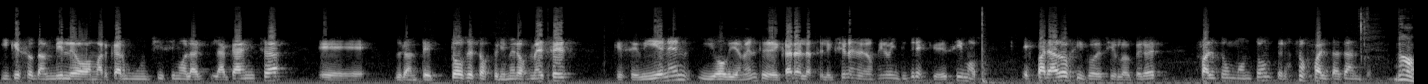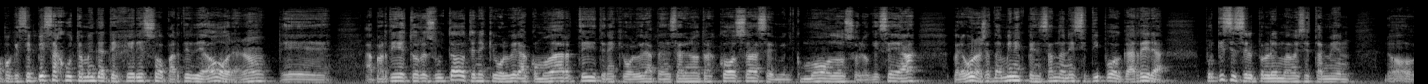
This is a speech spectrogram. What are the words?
y que eso también le va a marcar muchísimo la, cancha eh, durante todos estos primeros meses que se vienen y obviamente de cara a las elecciones de 2023 que decimos, es paradójico decirlo, pero es falta un montón, pero no falta tanto. No, porque se empieza justamente a tejer eso a partir de ahora, ¿no? Eh, a partir de estos resultados tenés que volver a acomodarte, tenés que volver a pensar en otras cosas, en modos o lo que sea, pero bueno, ya también es pensando en ese tipo de carrera, porque ese es el problema a veces también, ¿no?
